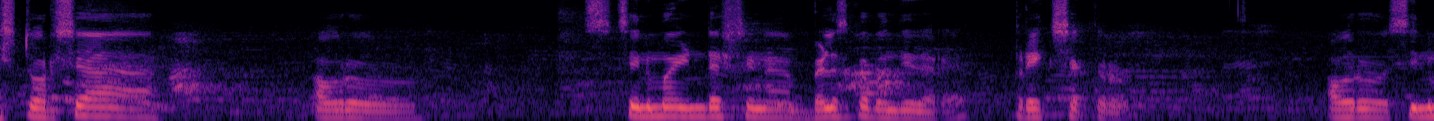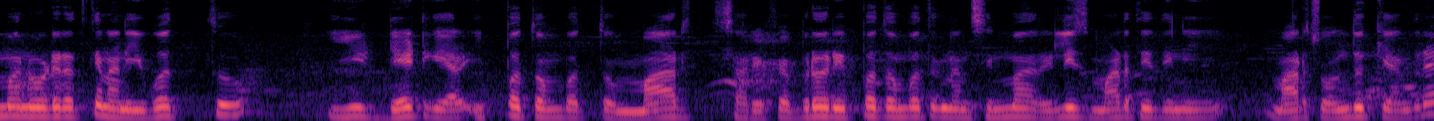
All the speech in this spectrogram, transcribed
ಇಷ್ಟು ವರ್ಷ ಅವರು ಸಿನಿಮಾ ಇಂಡಸ್ಟ್ರಿನ ಬೆಳೆಸ್ಕೊ ಬಂದಿದ್ದಾರೆ ಪ್ರೇಕ್ಷಕರು. ಅವರು ಸಿನಿಮಾ ನೋಡಿರೋದಕ್ಕೆ ನಾನು ಇವತ್ತು ಈ ಡೇಟ್ಗೆ ಇಪ್ಪತ್ತೊಂಬತ್ತು ಮಾರ್ಚ್ ಸಾರಿ ಫೆಬ್ರವರಿ ಇಪ್ಪತ್ತೊಂಬತ್ತಕ್ಕೆ ನಾನು ಸಿನಿಮಾ ರಿಲೀಸ್ ಮಾಡ್ತಿದ್ದೀನಿ ಮಾರ್ಚ್ ಒಂದಕ್ಕೆ ಅಂದರೆ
